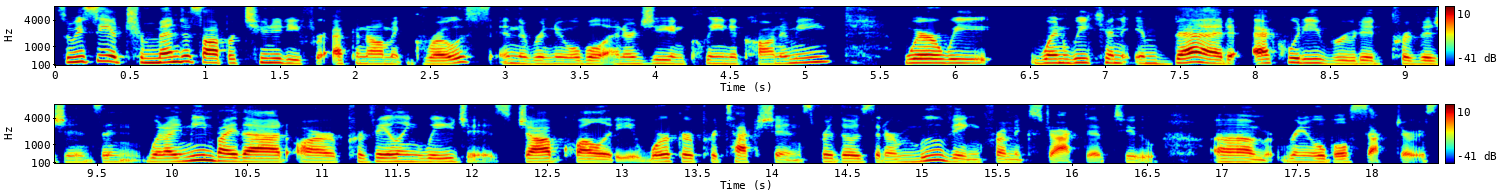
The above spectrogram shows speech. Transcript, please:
So we see a tremendous opportunity for economic growth in the renewable energy and clean economy, where we when we can embed equity rooted provisions. And what I mean by that are prevailing wages, job quality, worker protections for those that are moving from extractive to um, renewable sectors,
